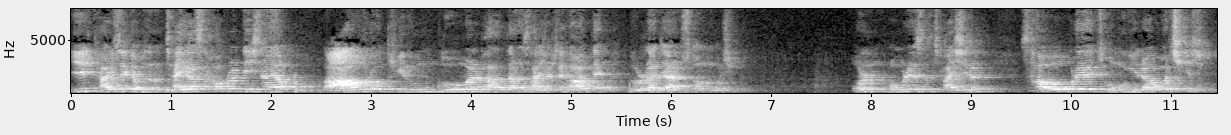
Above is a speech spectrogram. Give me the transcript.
이 다윗의 겸손은 자기가 사울을 대신하여 마음으로 기름 부음을 받았다는 사실을 생각할 때 놀라지 않을 수 없는 것입니다. 오늘 본문에서 자신을 사울의 종이라고 치겠습니다.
